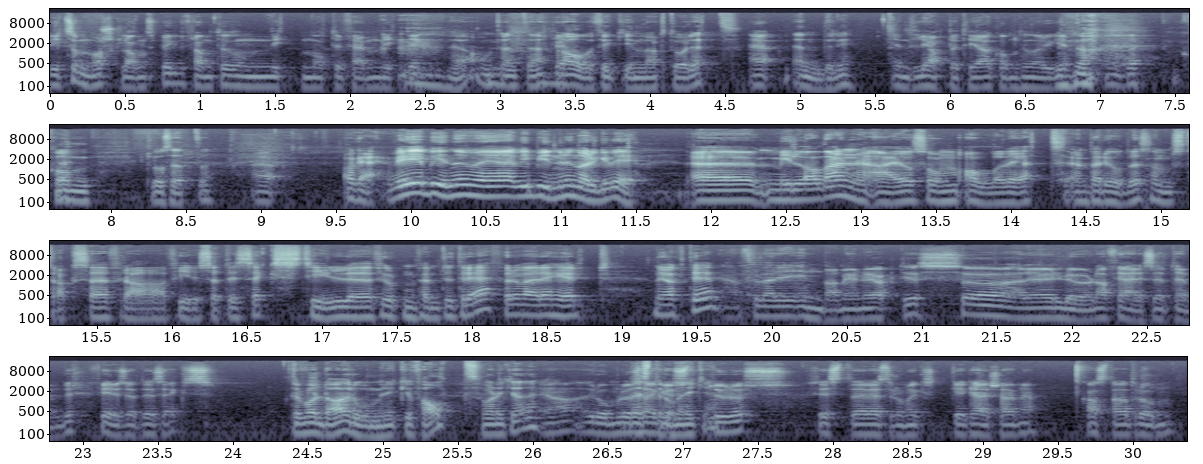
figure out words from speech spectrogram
Litt som norsk landsbygd fram til sånn 1985-90. Ja, omtrent det. Da Alle fikk innlagt toalett. Ja. Endelig. Endelig jappetida kom til Norge. Kom klosettet. Ok, Vi begynner, med, vi begynner i Norge, vi. Eh, middelalderen er jo, som alle vet, en periode som strakk seg fra 476 til eh, 1453, for å være helt nøyaktig. Ja, for å være enda mer nøyaktig, så er det lørdag 4. september 476. Det var da Romerriket falt, var det ikke det? Ja, Romulus. Augustulus, siste vestromerske keiseren, ja. Kasta av tronen.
